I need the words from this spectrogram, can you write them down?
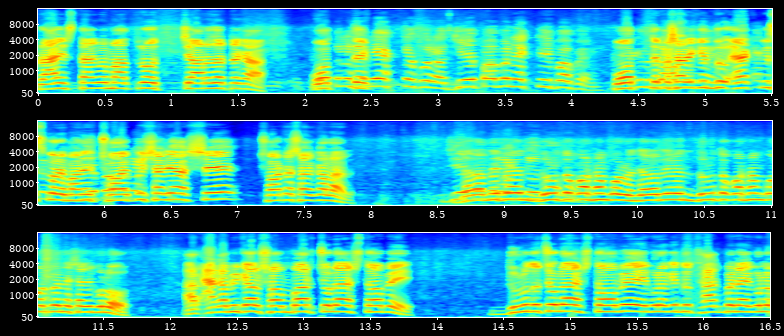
প্রাইস থাকবে মাত্র চার হাজার টাকা। প্রত্যেক প্রত্যেক একটা করে যে পাবেন একটাই পাবেন। প্রত্যেকটা শাড়ি কিন্তু এক পিস করে মানে ছয় পিস শাড়ি আসছে ছয়টা ছয় কালার। যারা নেবেন দ্রুত কনফার্ম করবেন যারা নেবেন দ্রুত কনফার্ম করবেন এই শাড়িগুলো। আর আগামীকাল সোমবার চলে আসতে হবে। দ্রুত চলে আসতে হবে। এগুলো কিন্তু থাকবে না। এগুলো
